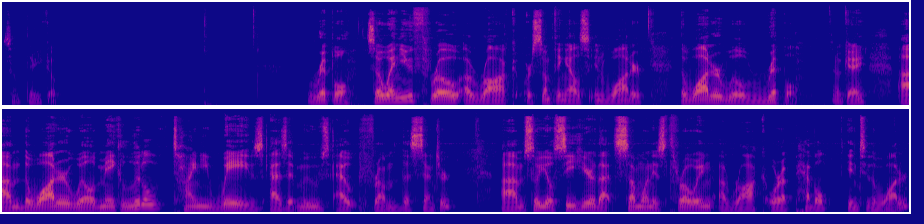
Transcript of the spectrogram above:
So there you go. Ripple. So when you throw a rock or something else in water, the water will ripple. Okay. Um, the water will make little tiny waves as it moves out from the center. Um, so you'll see here that someone is throwing a rock or a pebble into the water.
